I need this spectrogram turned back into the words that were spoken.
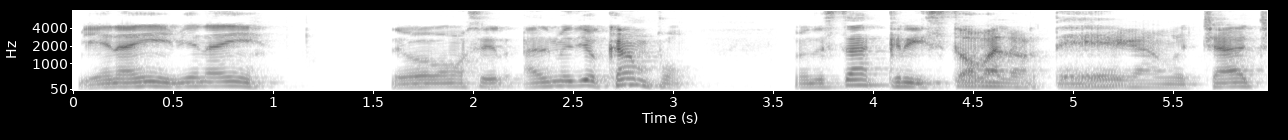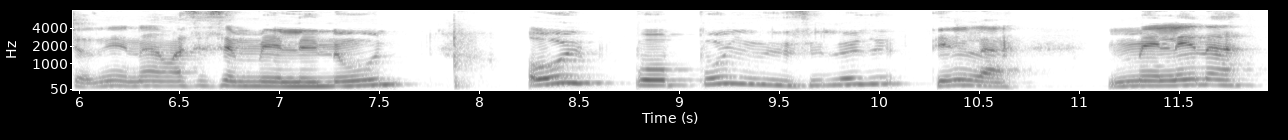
Bien ahí, bien ahí. Luego vamos a ir al medio campo donde está Cristóbal Ortega, muchachos. Miren nada más ese melenón. ¡Ay, popollo de Celaya! Tiene la melena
